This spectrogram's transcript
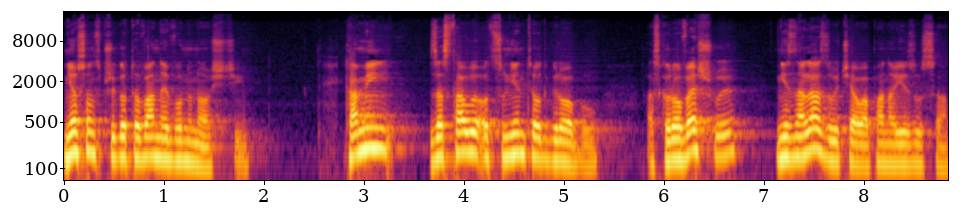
niosąc przygotowane wonności. Kamień zastały odsunięty od grobu, a skoro weszły, nie znalazły ciała Pana Jezusa.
